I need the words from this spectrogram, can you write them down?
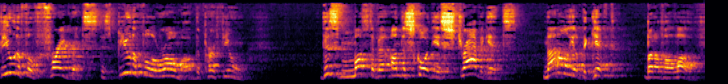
beautiful fragrance, this beautiful aroma of the perfume. This must have underscored the extravagance, not only of the gift, but of her love.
